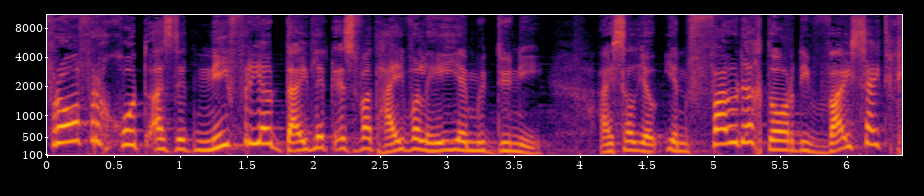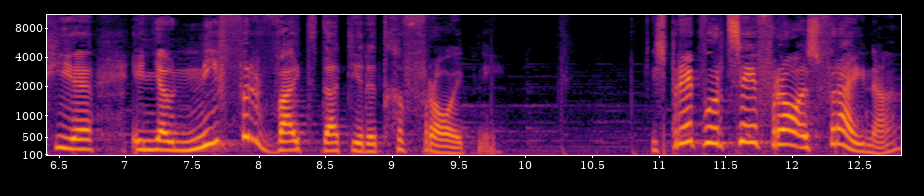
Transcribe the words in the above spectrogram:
Vra vir God as dit nie vir jou duidelik is wat hy wil hê jy moet doen nie. Hy sal jou eenvoudig daardie wysheid gee en jou nie verwyd dat jy dit gevra het nie. Die spreekwoord sê vra is vry, né?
